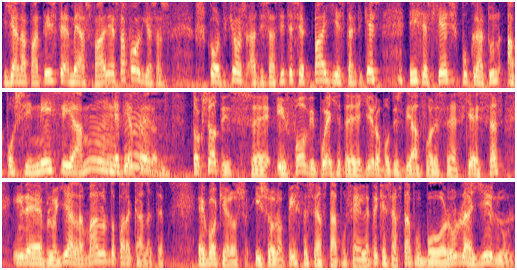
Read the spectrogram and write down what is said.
για να πατήσετε με ασφάλεια στα πόδια σας. Σκορπιός, αντισταθείτε σε πάγιες τακτικές ή σε σχέσεις που κρατούν από συνήθεια. Μμμ, ενδιαφέρον. Τοξότη, ε, οι φόβοι που έχετε γύρω από τις διάφορες σχέσεις σας είναι εύλογοι, αλλά μάλλον το παρακάνετε. Εγώ καιρός, ισορροπήστε σε αυτά που θέλετε και σε αυτά που μπορούν να γίνουν.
